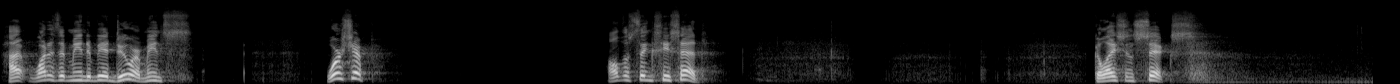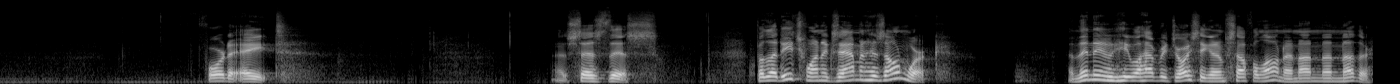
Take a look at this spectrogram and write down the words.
How, what does it mean to be a doer? It means worship. All those things he said. Galatians 6 4 to 8. Uh, it says this But let each one examine his own work, and then he will have rejoicing in himself alone and on another.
